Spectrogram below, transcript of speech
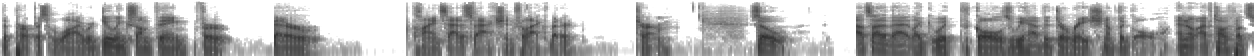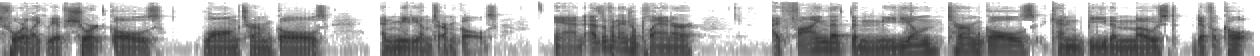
the purpose of why we're doing something for better client satisfaction, for lack of a better term. So outside of that, like with goals, we have the duration of the goal. And I've talked about this before. Like we have short goals, long term goals, and medium term goals. And as a financial planner, I find that the medium term goals can be the most difficult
